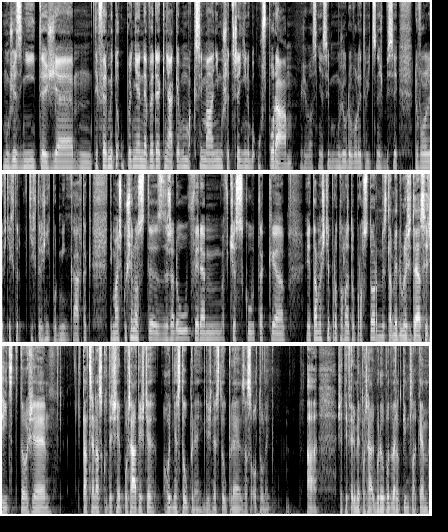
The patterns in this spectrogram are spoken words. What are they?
může znít, že mm, ty firmy to úplně nevede k nějakému maximálnímu šetření nebo úsporám, že vlastně si můžou dovolit víc, než by si dovolili v těch, v těch tržních podmínkách. Tak ty máš zkušenost eh, s řadou firm v Česku, tak eh, je tam ještě pro tohleto prostor? Tam je důležité asi říct to, že ta cena skutečně pořád ještě hodně stoupne, když nestoupne zas o tolik. a že ty firmy pořád budou pod velkým tlakem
